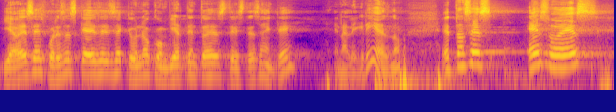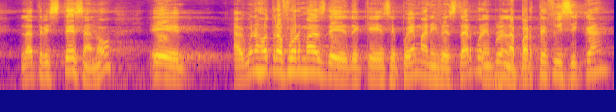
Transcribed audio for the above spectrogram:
Y a veces, por eso es que a veces dice que uno convierte entonces tristeza en qué? en alegrías, ¿no? Entonces, eso es la tristeza, ¿no? Eh, algunas otras formas de, que se puede manifestar, por ejemplo, en la parte física,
